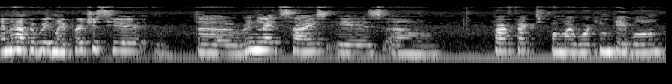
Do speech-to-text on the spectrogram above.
I'm happy with my purchase here. The ring light size is um, perfect for my working table.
